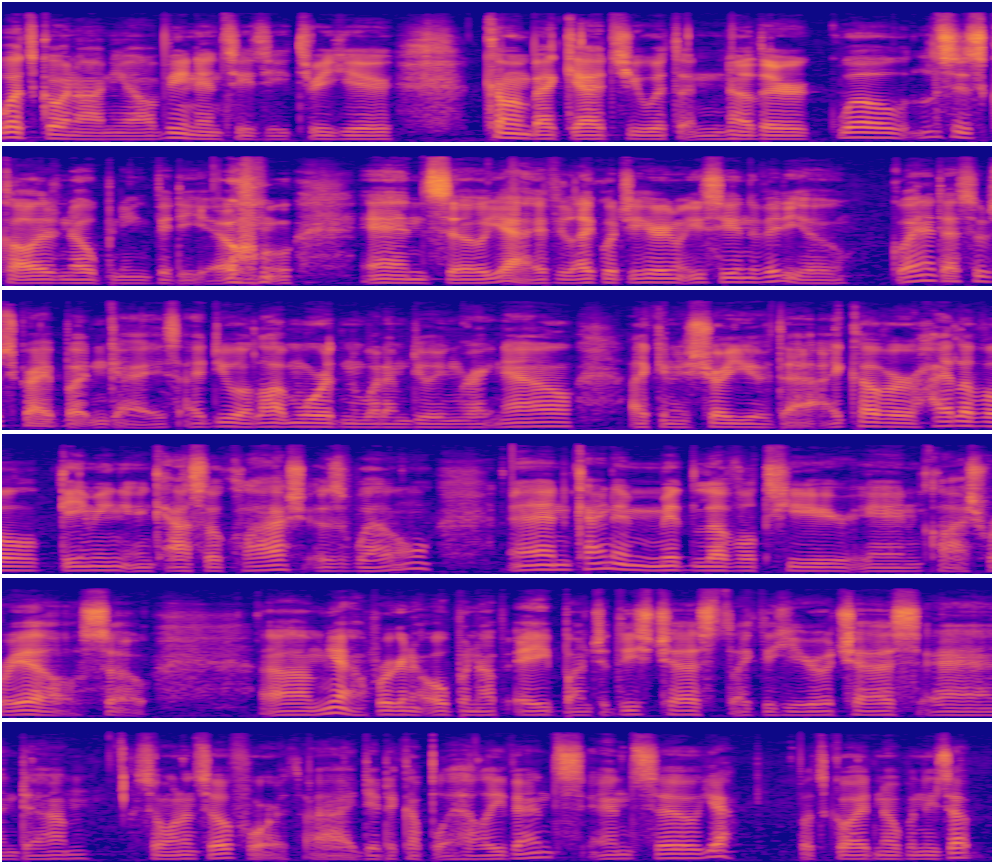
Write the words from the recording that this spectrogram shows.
What's going on y'all? VNNCZ3 here, coming back at you with another, well, let's just call it an opening video. and so yeah, if you like what you hear and what you see in the video, go ahead and hit that subscribe button guys. I do a lot more than what I'm doing right now, I can assure you of that. I cover high level gaming in Castle Clash as well, and kind of mid-level tier in Clash Royale. So um, yeah, we're going to open up a bunch of these chests, like the hero chests, and um, so on and so forth. I did a couple of hell events, and so yeah, let's go ahead and open these up.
